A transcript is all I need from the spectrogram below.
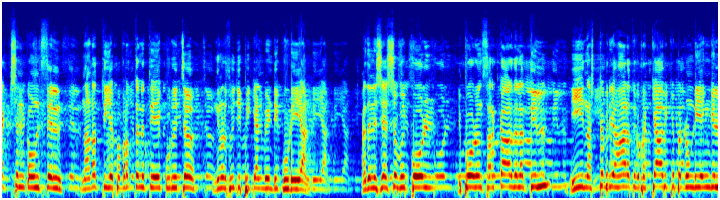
ആക്ഷൻ കൗൺസിൽ നടത്തിയ പ്രവർത്തനത്തെ കുറിച്ച് നിങ്ങൾ സൂചിപ്പിക്കാൻ വേണ്ടി കൂടിയാണ്. അതിനുശേഷം ഇപ്പോൾ ഇപ്പോഴും സർക്കാർ തലത്തിൽ ഈ നഷ്ടപരിഹാരത്തിൽ പ്രഖ്യാപിക്കപ്പെട്ടിട്ടുണ്ട് എങ്കിൽ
